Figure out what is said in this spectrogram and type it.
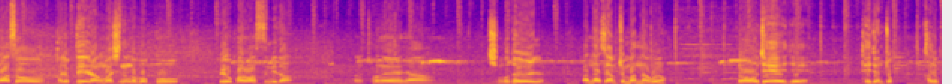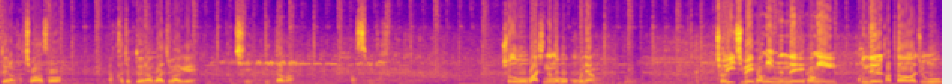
와서 가족들이랑 맛있는 거 먹고 그리고 바로 왔습니다. 어, 저는 그냥 친구들 만날 사람 좀 만나고요. 어제 이제 대전 쪽 가족들이랑 같이 와서 가족들이랑 마지막에 같이 있다가 왔습니다. 저도 뭐 맛있는 거 먹고 그냥 저희 집에 형이 있는데 형이 군대를 갔다 와가지고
